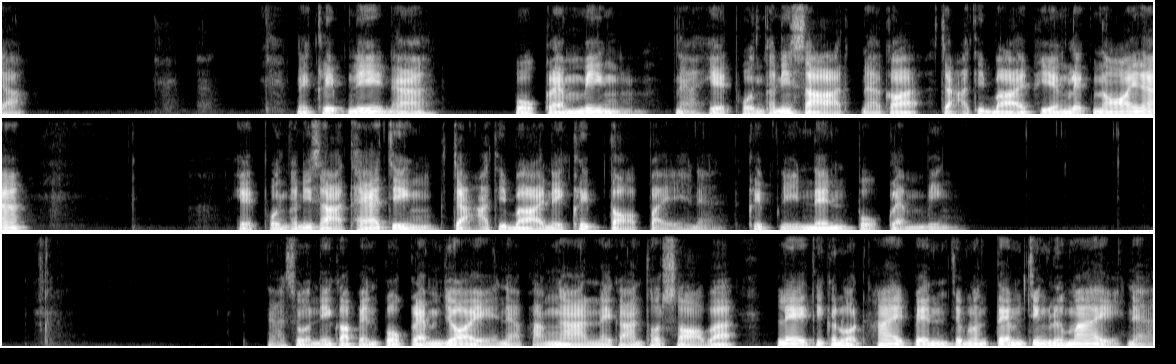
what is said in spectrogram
ยะ ในคลิปนี้นะโปรแกรมมิ่งนะเหตุผลคณิตศาสตร์นะก็จะอธิบายเพียงเล็กน้อยนะ เหตุผลคณิตศาสตร์แท้จริงจะอธิบายในคลิปต่อไปเนี่ยคลิปนี้เน้นโปรแกรมมิ่งนะส่วนนี้ก็เป็นโปรแกรมย่อยเนี่ยผังงานในการทดสอบว่า เลขที่กำหนดให้เป็นจำนวนเต็มจริงหรือไม่เนี่ย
